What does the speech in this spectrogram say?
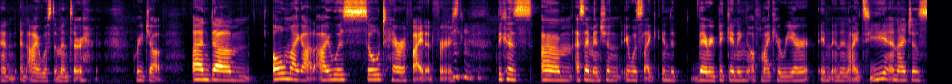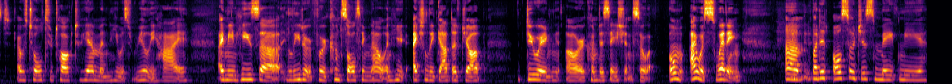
and and I was the mentor. Great job. And um, oh my god, I was so terrified at first because, um, as I mentioned, it was like in the very beginning of my career in, NNIT, and I just I was told to talk to him, and he was really high. I mean, he's a leader for consulting now, and he actually got that job doing our conversation. So, oh, I was sweating. Um, but it also just made me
